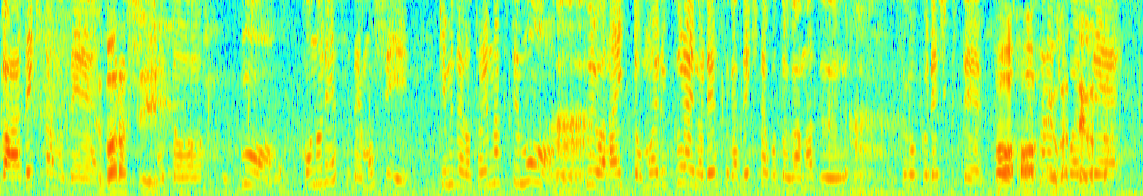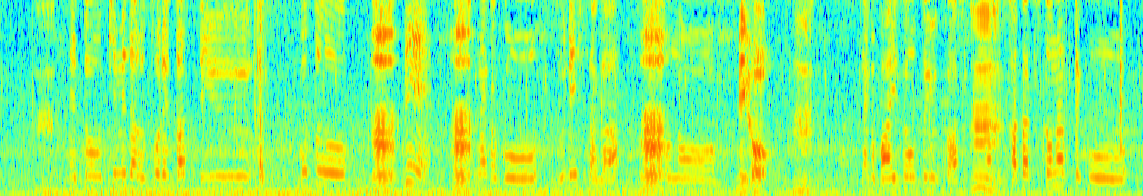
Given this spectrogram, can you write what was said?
ができたので。素晴らしいえっ。と、もうこのレースでもし金メダルを取れなくても、うん。悔いはないって思えるくらいのレースができたことがまずん。すごく嬉しくて、はあはあでさらにこうやってえっと、金メダルを取れたっていうことうん。で、うん。なんかこう嬉しさが、うん。その美穂。うん。なんか倍増というか,、うん。なんか形となってこう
